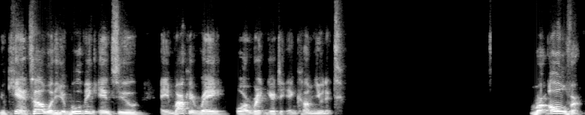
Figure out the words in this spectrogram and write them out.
you can't tell whether you're moving into a market rate or rent geared to income unit. Moreover,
